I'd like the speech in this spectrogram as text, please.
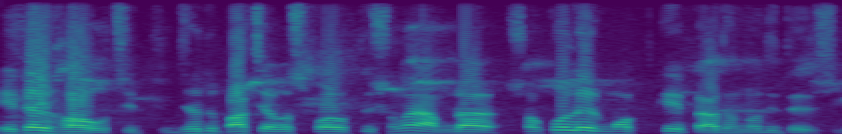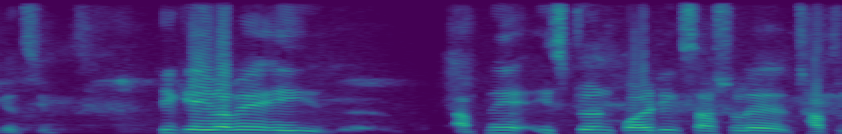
এটাই হওয়া উচিত। যেহেতু পাঁচই আগস্ট পরবর্তী সময় আমরা সকলের মতকে প্রাধান্য দিতে শিখেছি। ঠিক এইভাবে এই, আপনি স্টুডেন্ট পলিটিক্স আসলে ছাত্র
